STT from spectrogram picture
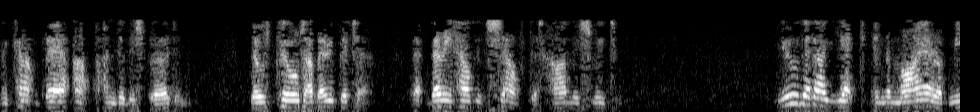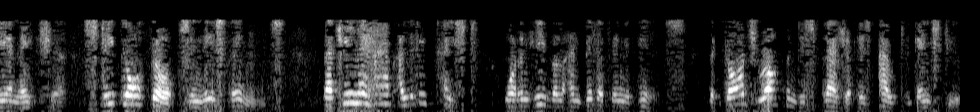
and cannot bear up under this burden. Those pills are very bitter. That very health itself does hardly sweeten. You that are yet in the mire of mere nature, steep your thoughts in these things, that ye may have a little taste what an evil and bitter thing it is, that God's wrath and displeasure is out against you.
